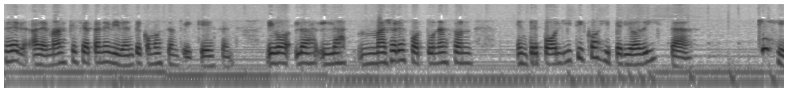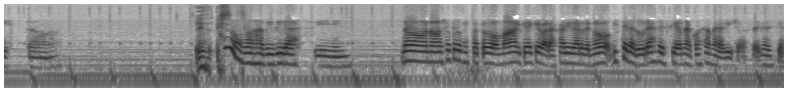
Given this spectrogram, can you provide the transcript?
ser, además que sea tan evidente cómo se enriquecen. Digo, las, las mayores fortunas son entre políticos y periodistas. ¿Qué es esto? Es- es- ¿Cómo vamos a vivir así? No, no, yo creo que está todo mal, que hay que barajar y dar de nuevo. Viste, la Duraz decía una cosa maravillosa. Ella decía,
